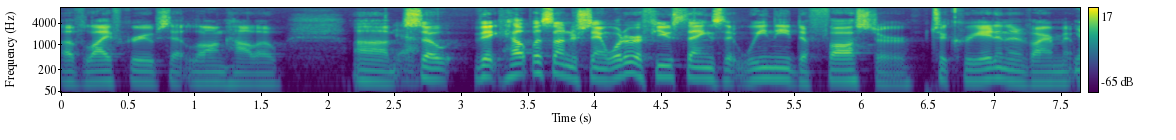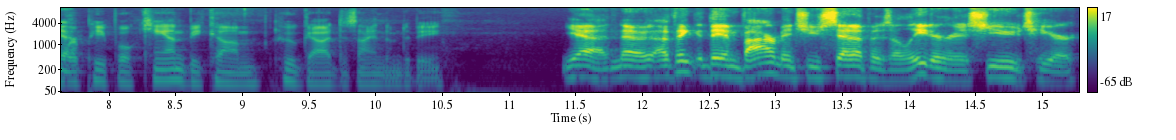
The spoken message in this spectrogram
of life groups at Long Hollow. Um, yeah. So, Vick, help us understand what are a few things that we need to foster to create an environment yeah. where people can become who God designed them to be? Yeah, no, I think the environment you set up as a leader is huge here.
